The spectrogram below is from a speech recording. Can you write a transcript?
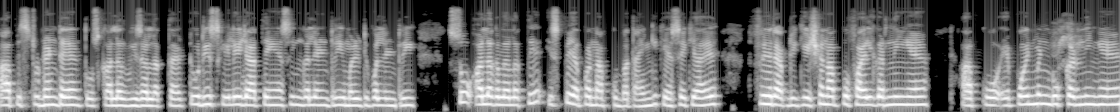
आप स्टूडेंट हैं तो उसका अलग वीज़ा लगता है। टूरिस्ट के लिए जाते हैं single entry multiple entry so अलग अलग लगते हैं। इस पर अपन आपको बताएँगे कैसे क्या है। फिर एप्लीकेशन आपको फ़ाइल करनी है आपको अपॉइंटमेंट बुक करनी है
